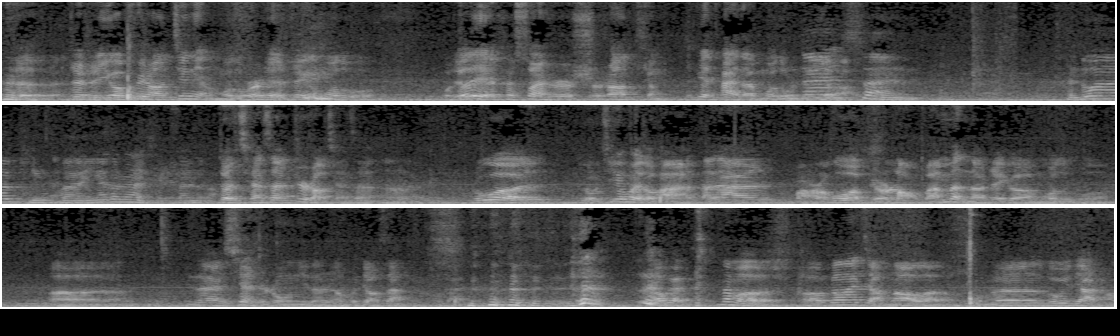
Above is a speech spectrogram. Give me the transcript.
对对对，这是一个非常经典的模组，而且这个模组，我觉得也可算是史上挺变态的模组之一了。该算很多评团应该都是按前三的吧？对，前三至少前三。嗯，如果有机会的话，大家玩过比如老版本的这个模组，呃，你在现实中你的人会掉散。OK，那么呃，刚才讲到了，我们《龙与地下城》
